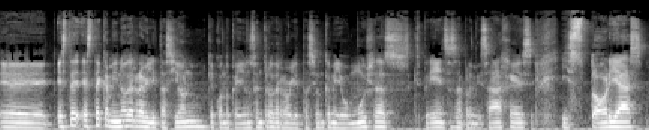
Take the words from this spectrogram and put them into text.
eh, este, este camino de rehabilitación, que cuando caí en un centro de rehabilitación que me llevó muchas experiencias, aprendizajes, historias,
